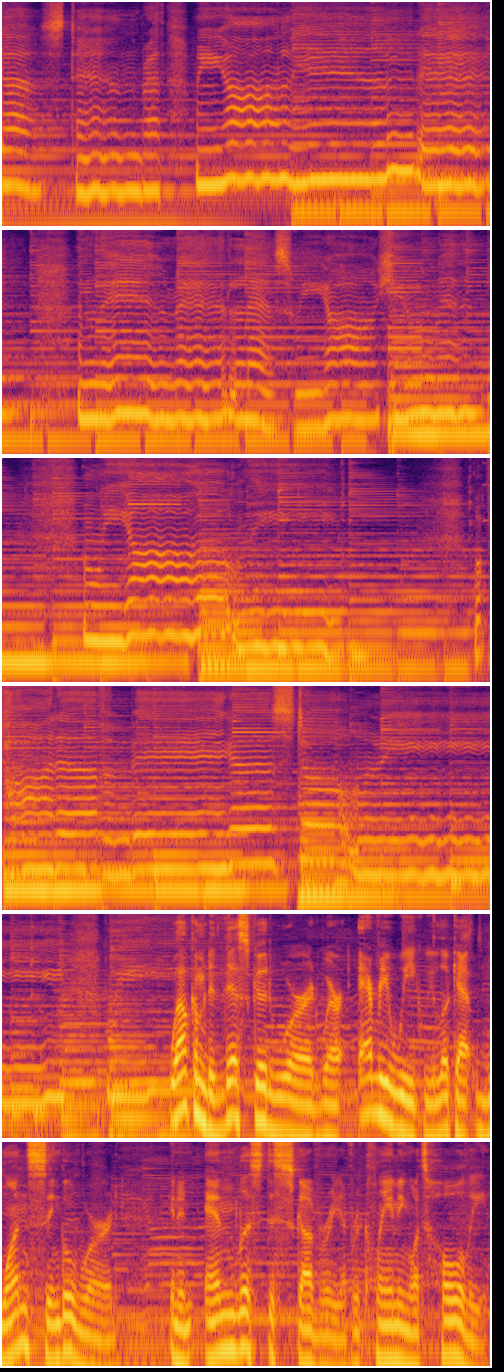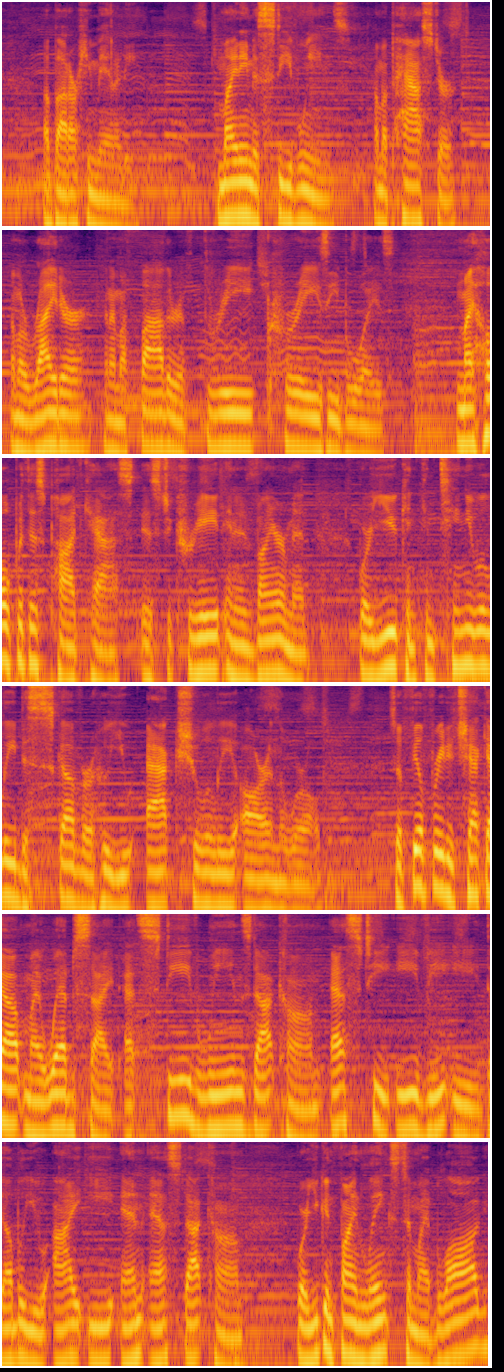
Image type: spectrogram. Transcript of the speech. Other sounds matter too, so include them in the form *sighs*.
dust and breath. We are limited and limitless. We are human. We are holy. We're part of a bigger story. We Welcome to This Good Word, where every week we look at one single word in an endless discovery of reclaiming what's holy about our humanity. My name is Steve Wiens. I'm a pastor, I'm a writer, and I'm a father of three crazy boys. My hope with this podcast is to create an environment where you can continually discover who you actually are in the world. So feel free to check out my website at stevewiens.com, S T E V E W I E N S.com, where you can find links to my blog,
